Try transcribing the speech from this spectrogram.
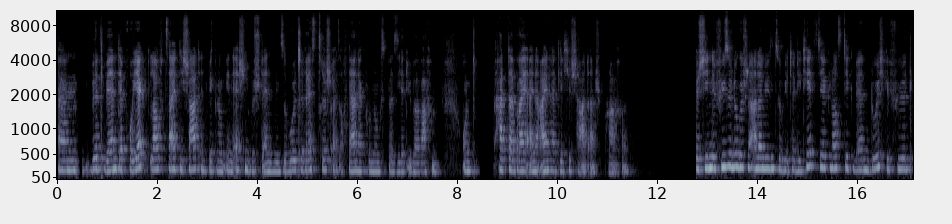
ähm, wird während der Projektlaufzeit die Schadentwicklung in Eschenbeständen sowohl terrestrisch als auch fernerkundungsbasiert überwachen und hat dabei eine einheitliche Schadansprache. Verschiedene physiologische Analysen zur Vitalitätsdiagnostik werden durchgeführt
